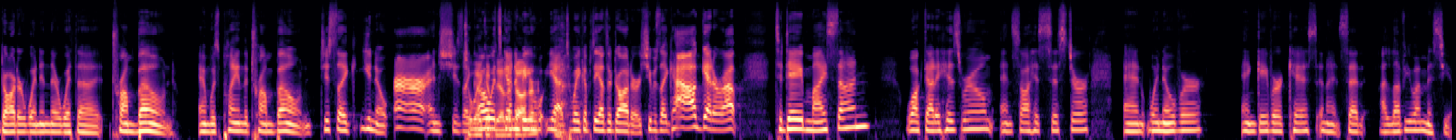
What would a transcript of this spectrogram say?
daughter went in there with a trombone and was playing the trombone just like you know and she's like oh it's gonna daughter? be yeah to wake up the other daughter she was like "Ah, i'll get her up today my son walked out of his room and saw his sister and went over and gave her a kiss and I said i love you i miss you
